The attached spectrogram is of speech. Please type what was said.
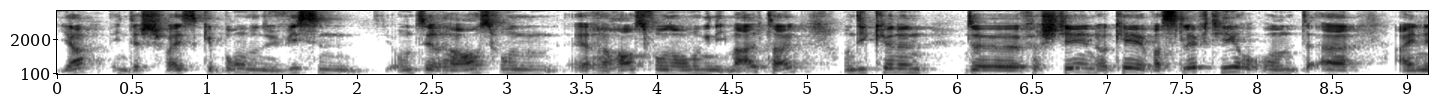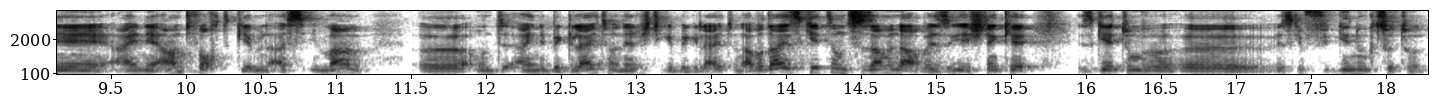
ja, in der Schweiz geboren und wissen unsere Herausforderungen, Herausforderungen im Alltag und die können äh, verstehen, okay, was läuft hier und äh, eine, eine Antwort geben als Imam und eine Begleitung, eine richtige Begleitung. Aber da es geht um Zusammenarbeit. Ich denke, es geht um, äh, es gibt genug zu tun.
